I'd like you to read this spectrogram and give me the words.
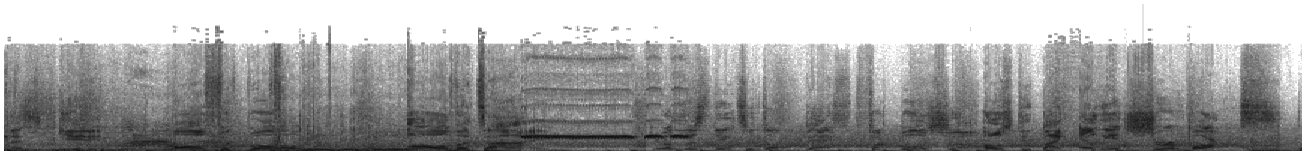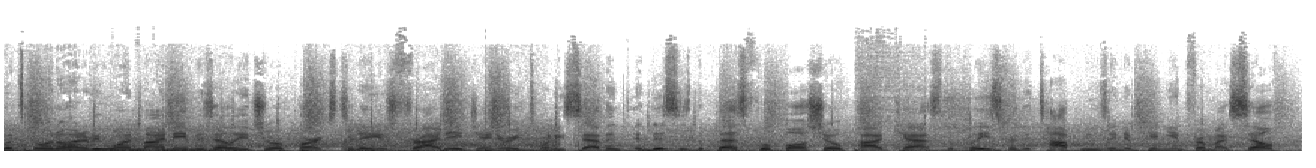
Let's get it. All football, all the time. You're listening to the best football show hosted by Elliot Shore Parks. What's going on, everyone? My name is Eliot Shorr-Parks. Today is Friday, January 27th, and this is the Best Football Show podcast, the place for the top news and opinion from myself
